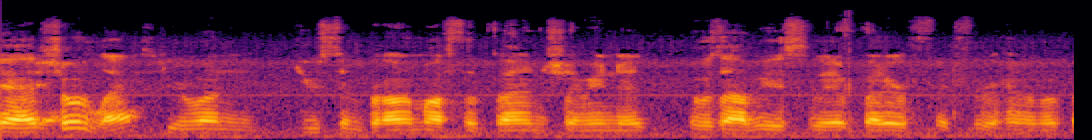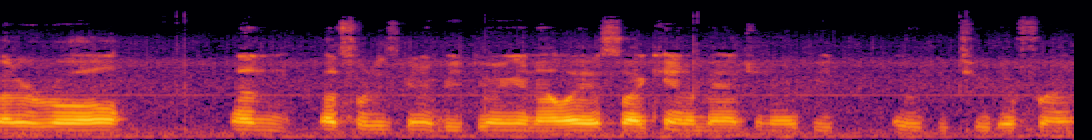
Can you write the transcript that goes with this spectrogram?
yeah, it showed last year when Houston brought him off the bench. I mean, it, it was obviously a better fit for him, a better role, and that's what he's going to be doing in LA. So I can't imagine it would be it would be too different.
